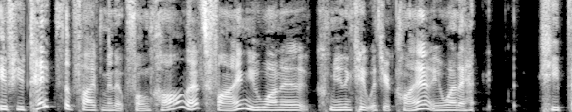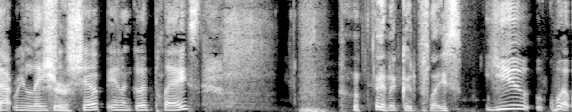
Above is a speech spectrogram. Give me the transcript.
If you take the five minute phone call, that's fine. You want to communicate with your client. You want to ha- keep that relationship sure. in a good place. in a good place. You, what,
